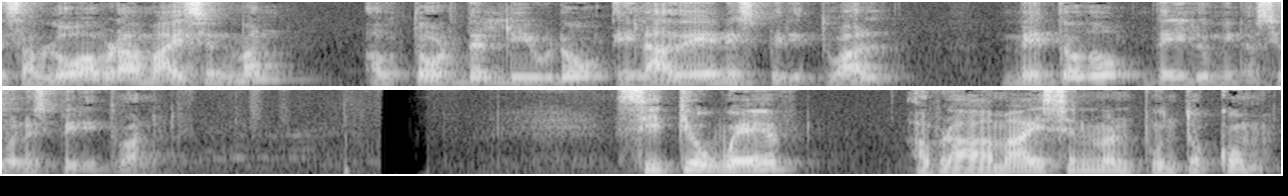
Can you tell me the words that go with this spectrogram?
Les habló Abraham Eisenman, autor del libro El ADN espiritual, método de iluminación espiritual. Sitio web abrahameisenman.com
